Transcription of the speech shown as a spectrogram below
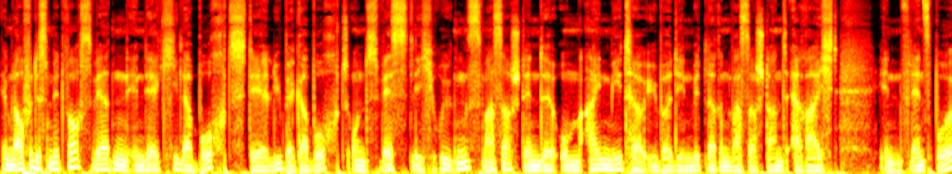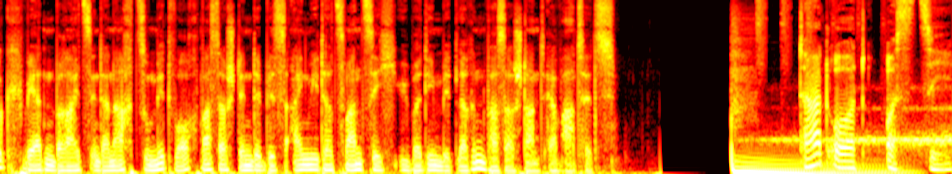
Im Laufe des Mittwochs werden in der Kieler Bucht, der Lübecker Bucht und westlich Rügens Wasserstände um ein Meter über den mittleren Wasserstand erreicht. In Flensburg werden bereits in der Nacht zum Mittwoch Wasserstände bis 1,20 Meter über dem mittleren Wasserstand erwartet. Tatort Ostsee.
